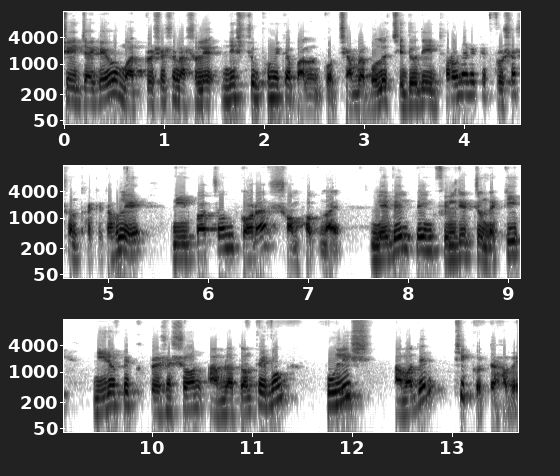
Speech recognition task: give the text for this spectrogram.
সেই জায়গায়ও মাঠ প্রশাসন আসলে নিশ্চুপ ভূমিকা পালন করছে। আমরা বলেছি, যদি এই ধরনের একটা প্রশাসন থাকে, তাহলে নির্বাচন করা সম্ভব নয়। লেভেল প্লেইং ফিল্ডের জন্য একটি নিরপেক্ষ প্রশাসন, আমলাতন্ত্র এবং পুলিশ আমাদের ঠিক করতে হবে।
